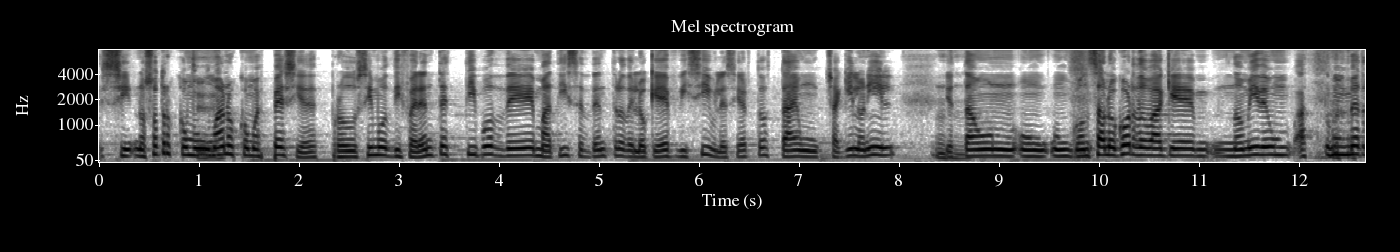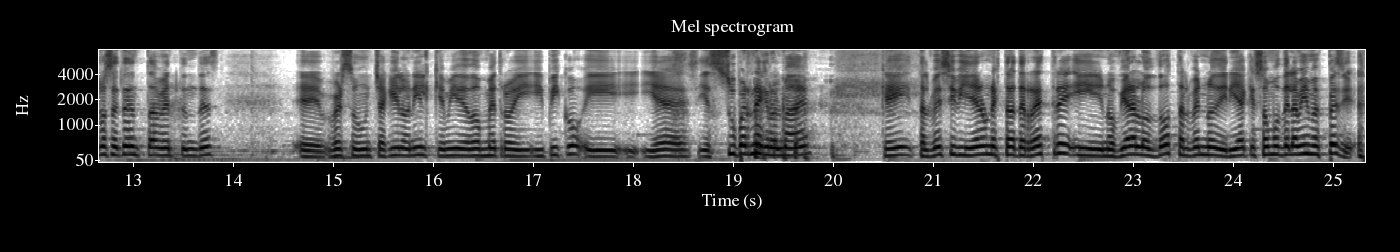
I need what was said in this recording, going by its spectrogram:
si nosotros como humanos, como especie, producimos diferentes tipos de matices dentro de lo que es visible, ¿cierto? Está un Shaquille O'Neal y está un, un, Gonzalo Córdoba que no mide un, un metro setenta, ¿me entendés? Eh, versus un Shaquille O'Neal que mide dos metros y, pico y, y, es súper negro el mae. que tal vez si viniera un extraterrestre y nos viera los dos, tal vez no diría que somos de la misma especie.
